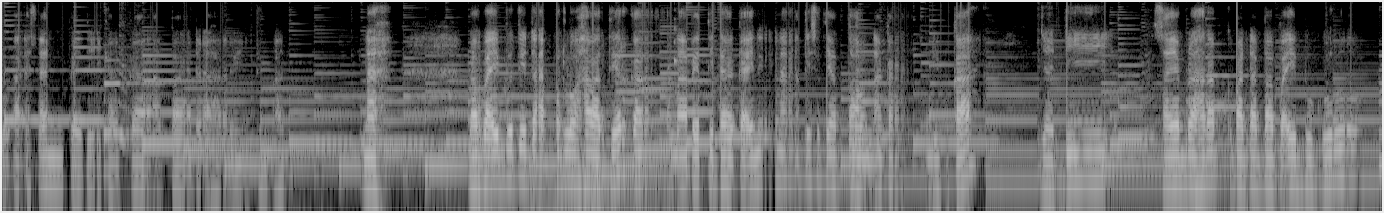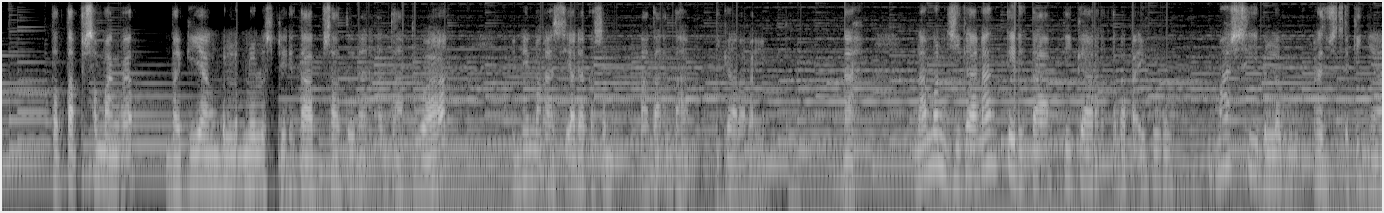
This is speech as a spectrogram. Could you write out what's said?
ASN P3K pada hari Jumat. Nah, Bapak Ibu tidak perlu khawatir karena P3K ini nanti setiap tahun akan dibuka. Jadi saya berharap kepada Bapak Ibu guru tetap semangat bagi yang belum lulus di tahap 1 dan tahap 2 ini masih ada kesempatan tahap 3 Bapak Ibu. Nah, namun jika nanti tahap 3 Bapak Ibu masih belum rezekinya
